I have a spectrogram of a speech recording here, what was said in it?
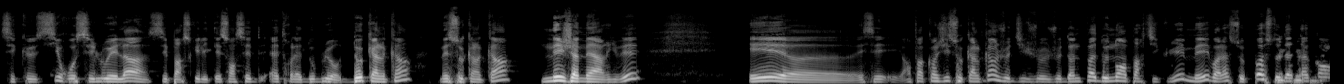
c'est que si Rosselló est là, c'est parce qu'il était censé être la doublure de quelqu'un, mais ce quelqu'un n'est jamais arrivé. Et, euh, et c'est, enfin, quand je dis ce quelqu'un, je dis, je, je donne pas de nom en particulier, mais voilà, ce poste d'attaquant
